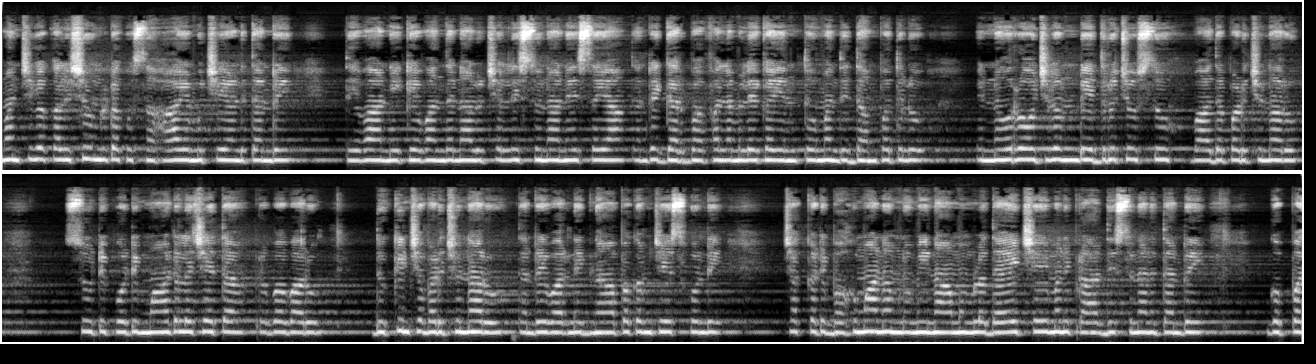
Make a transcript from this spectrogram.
మంచిగా కలిసి ఉండుటకు సహాయము చేయండి తండ్రి. దేవా నీకే వందనాలు చెల్లిస్తున్నానేసయ్యా తండ్రి గర్భఫలం లేక ఎంతో మంది దంపతులు ఎన్నో రోజుల నుండి ఎదురు చూస్తూ బాధపడుచున్నారు. సూటిపోటి మాటల చేత ప్రభా వారు దుఃఖించబడుచున్నారు. తండ్రి వారిని జ్ఞాపకం చేసుకోండి. చక్కటి బహుమానంను మీ నామంలో దయచేయమని ప్రార్థిస్తున్నాను తండ్రి. గొప్ప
